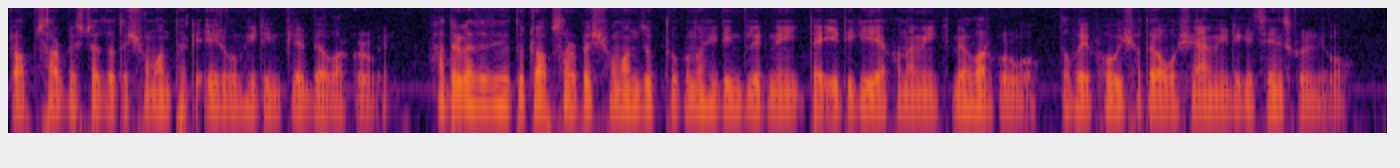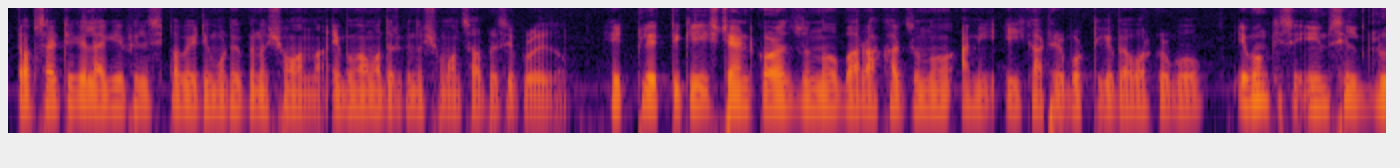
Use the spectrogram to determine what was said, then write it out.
টপ সারফেসটা যাতে সমান থাকে, এরকম হিটিং প্লেট ব্যবহার করবেন। হাতের কাছে যেহেতু টপ সারফেস সমানযুক্ত কোনো হিটিং প্লেট নেই, তাই এটিকেই এখন আমি ব্যবহার করব। তবে ভবিষ্যতে অবশ্যই আমি এটিকে চেঞ্জ করে নেব। টপ সাইডটিকে লাগিয়ে ফেলেছি, তবে এটি মোটেও কিন্তু সমান না, এবং আমাদের কিন্তু সমান সারফেসই প্রয়োজন। হিট প্লেটটিকে স্ট্যান্ড করার জন্য বা রাখার জন্য আমি এই কাঠের বোর্ডটিকে ব্যবহার করব। এবং কিছু এমসিল গ্লু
